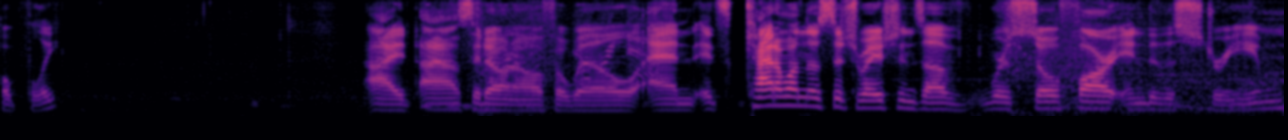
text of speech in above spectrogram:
Hopefully. I, I honestly don't know if it will. And it's kind of one of those situations of we're so far into the stream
